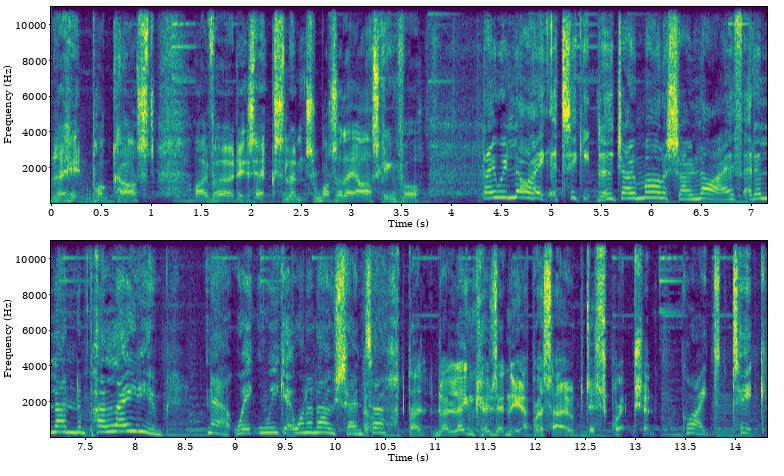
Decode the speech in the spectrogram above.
the hit podcast. I've heard it's excellent. What are they asking for? They would like a ticket to the Joe Marler show live at the London Palladium. Now, where can we get one of those, Santa? The, the link is in the episode description. Great, tick.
